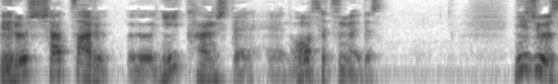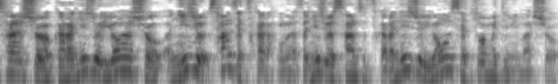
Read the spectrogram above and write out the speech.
ベルシャツァルに関しての説明です。23章から24章、23節から、ごめんなさい、23節から24節を見てみましょう。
